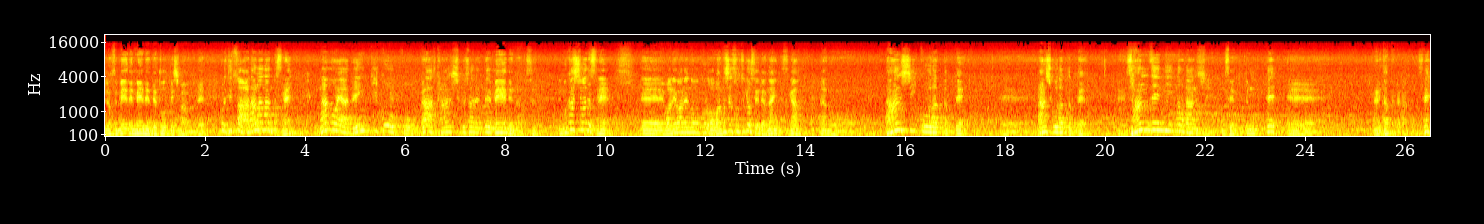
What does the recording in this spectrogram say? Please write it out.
学校なのかもしれません名電名電で通ってしまうのでこれ実はあだ名なんですね名古屋電気高校が短縮されて名電なんですで昔はですね、えー我々の頃は私は卒業生ではないんですが、あのー男子校だったので、えー男子校だったので、え3000人の男子の生徒でもって、え成り立ってた学校ですね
